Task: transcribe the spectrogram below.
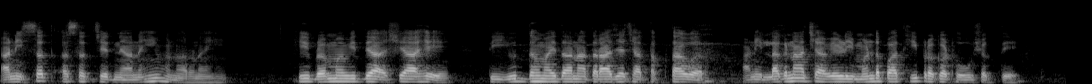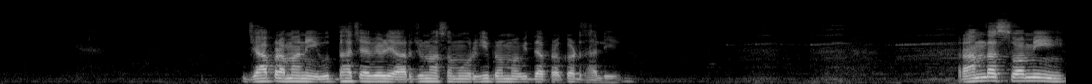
आणि सत असतचे ज्ञानही होणार नाही. ही ब्रह्मविद्या अशी आहे ती युद्ध मैदानात राजाच्या तख्तावर आणि लग्नाच्या वेळी मंडपात ही प्रकट होऊ शकते. ज्याप्रमाणे युद्धाच्या वेळी अर्जुनासमोर ही ब्रह्मविद्या प्रकट झाली. रामदास स्वामी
